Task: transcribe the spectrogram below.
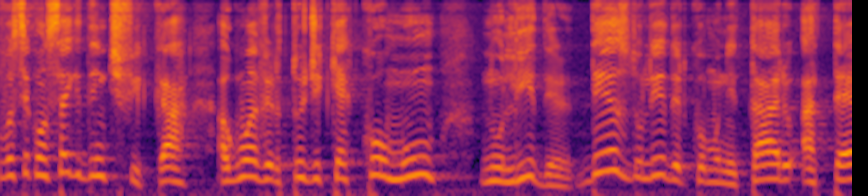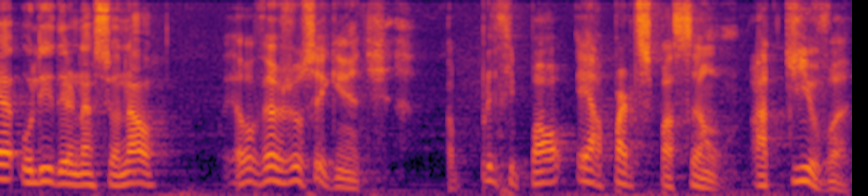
Você consegue identificar alguma virtude que é comum no líder, desde o líder comunitário até o líder nacional? Eu vejo o seguinte: a principal é a participação ativa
